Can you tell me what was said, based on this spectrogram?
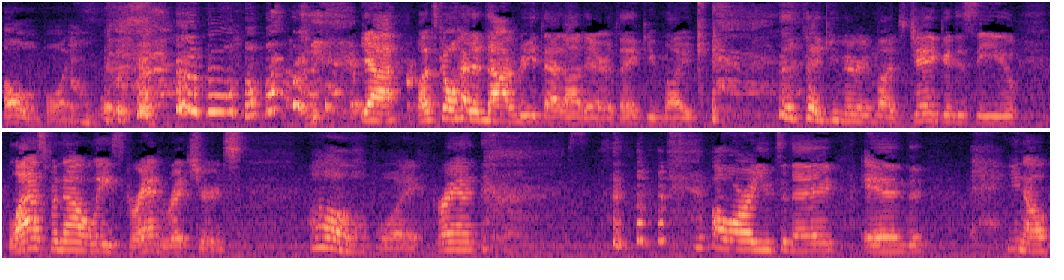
oh boy. yeah, let's go ahead and not read that on air. Thank you, Mike. Thank you very much. Jay, good to see you. Last but not least, Grant Richards. Oh boy. Grant How are you today? And you know,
